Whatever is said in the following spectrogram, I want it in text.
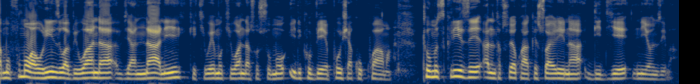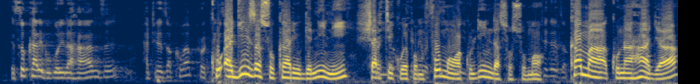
uh, mfumo wa ulinzi wa viwanda vya ndani kikiwemo kiwanda sosumo ili kuviepusha kukwama. Tumsikilize anatafsiri kwa Kiswahili na Didier Nionzima. isukari kugurira hanze Kuagiza sukari ugenini sharti kuwepo mfumo wa kulinda sosumo. Kama kuna haja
